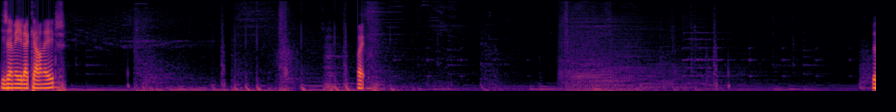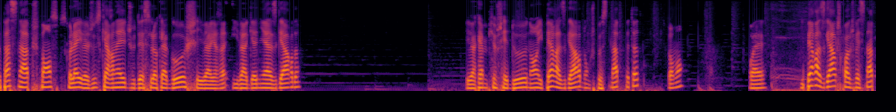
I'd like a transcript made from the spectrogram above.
Si jamais il a Carnage. Ouais. Je pas snap, je pense. Parce que là, il va juste Carnage ou Deathlock à gauche. Et il va, il va gagner Asgard. Il va quand même piocher deux. Non, il perd Asgard. Donc je peux snap peut-être? Sûrement. Ouais. Il perd Asgard. Je crois que je vais snap.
